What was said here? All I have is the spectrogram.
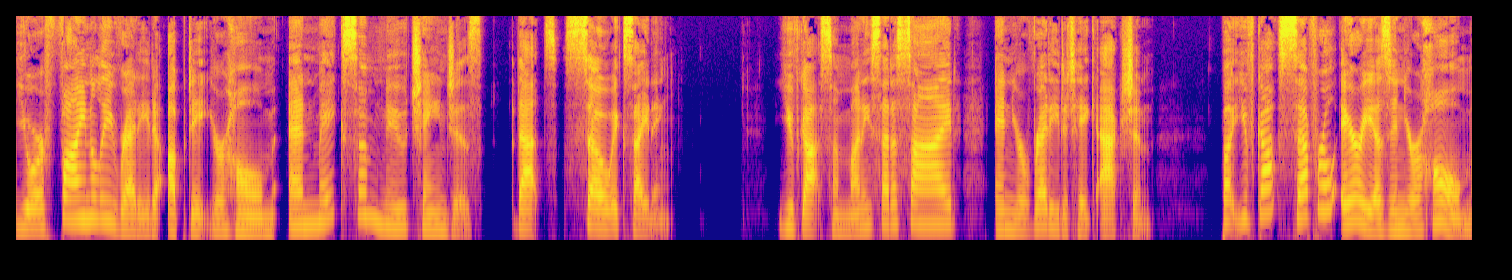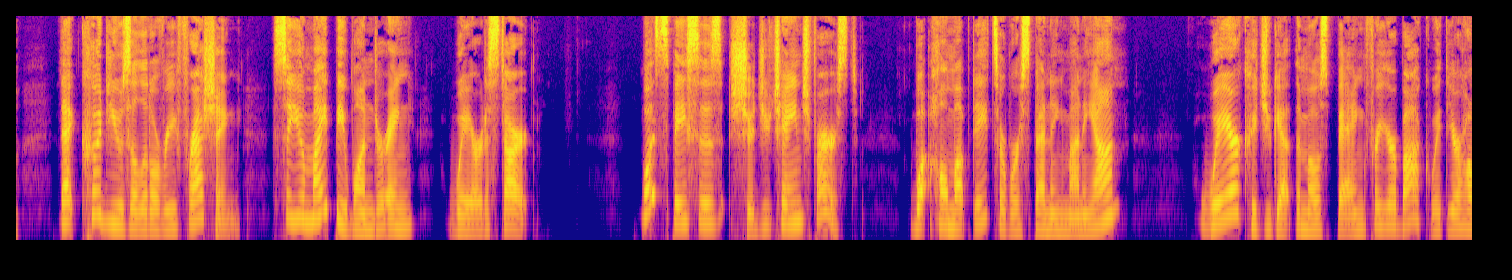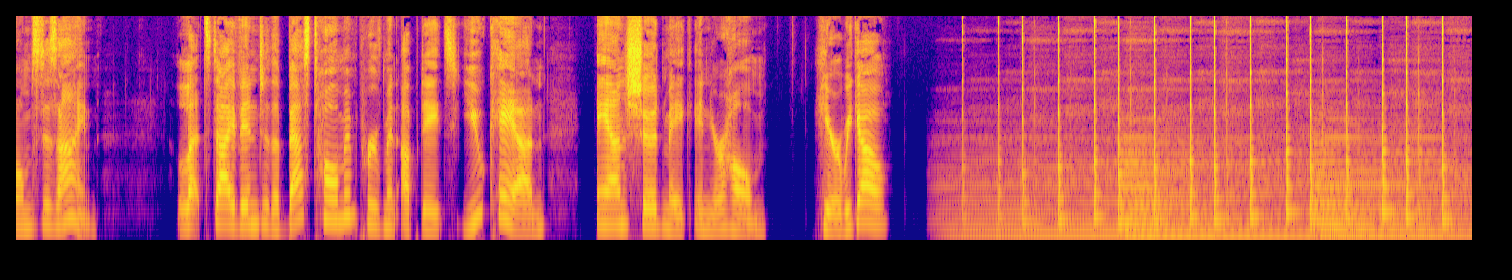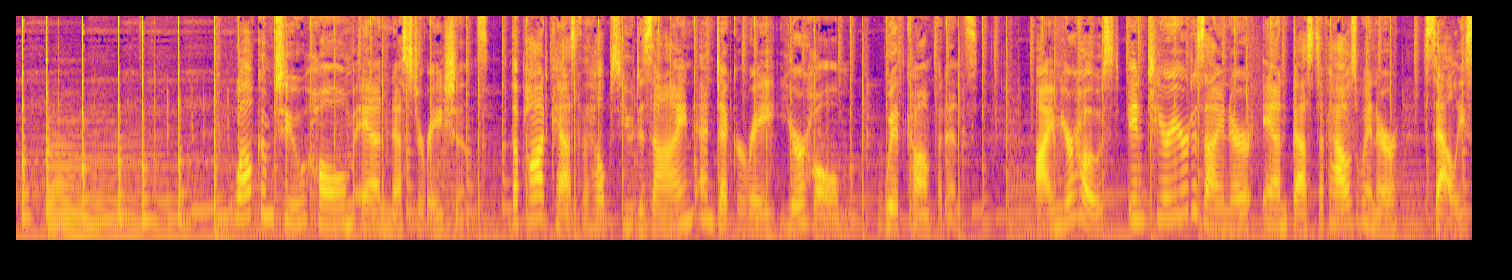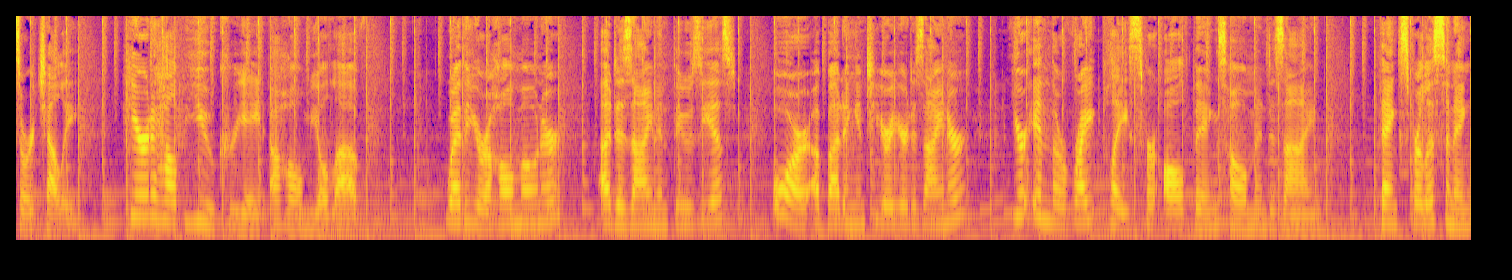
You're finally ready to update your home and make some new changes. That's so exciting. You've got some money set aside and you're ready to take action. But you've got several areas in your home that could use a little refreshing, so you might be wondering where to start. What spaces should you change first? What home updates are worth spending money on? Where could you get the most bang for your buck with your home's design? Let's dive into the best home improvement updates you can and should make in your home. Here we go. Welcome to Home and Nestorations, the podcast that helps you design and decorate your home with confidence. I'm your host, interior designer, and best of Houzz winner, Sally Sorcelli, here to help you create a home you'll love. Whether you're a homeowner, a design enthusiast, or a budding interior designer, you're in the right place for all things home and design. Thanks for listening.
